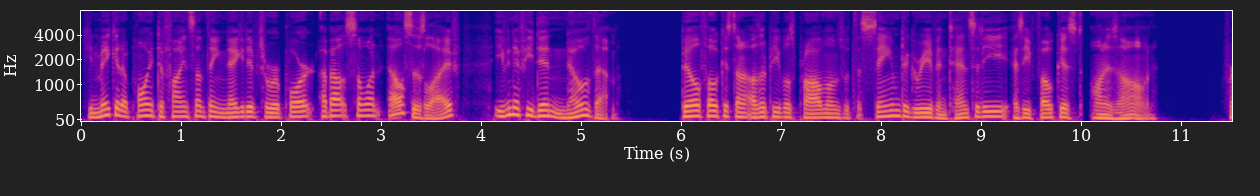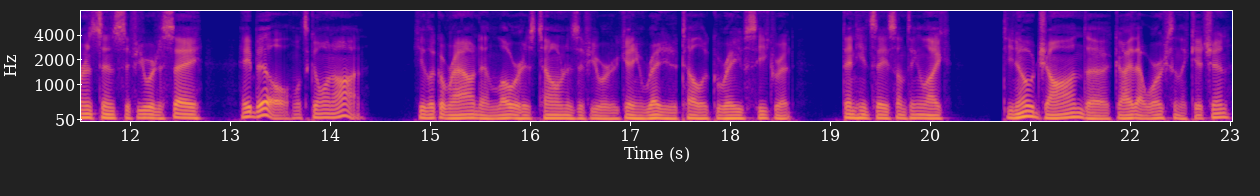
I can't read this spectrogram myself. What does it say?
he'd make it a point to find something negative to report about someone else's life, even if he didn't know them. Bill focused on other people's problems with the same degree of intensity as he focused on his own. For instance, if you were to say, Hey Bill, what's going on? He'd look around and lower his tone as if he were getting ready to tell a grave secret. Then he'd say something like, do you know John, the guy that works in the kitchen?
